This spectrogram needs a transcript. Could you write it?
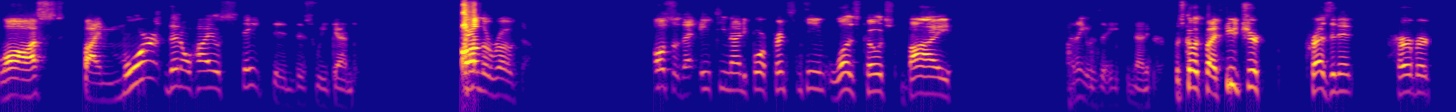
lost by more than Ohio State did this weekend on the road, though. Also, that 1894 Princeton team was coached by, I think it was the 1890, was coached by future President Herbert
